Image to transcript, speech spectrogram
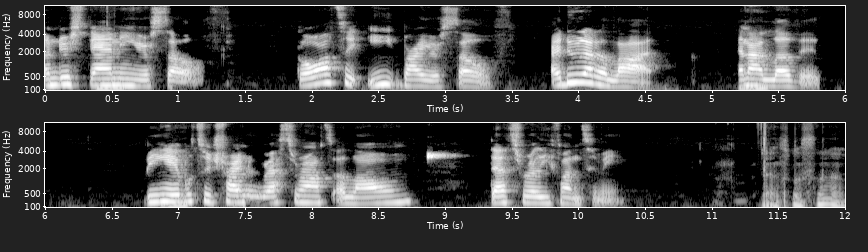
understanding mm-hmm. yourself. Go out to eat by yourself. I do that a lot and I mm-hmm. love it. Being able to try new restaurants alone, that's really fun to me. That's what's up.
